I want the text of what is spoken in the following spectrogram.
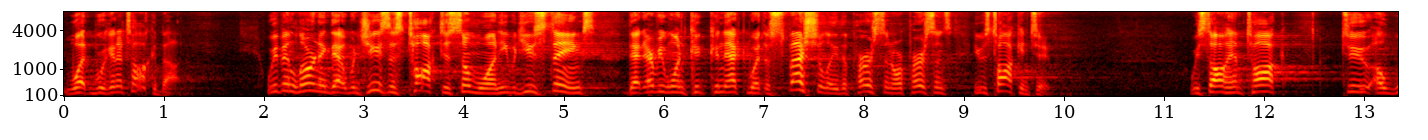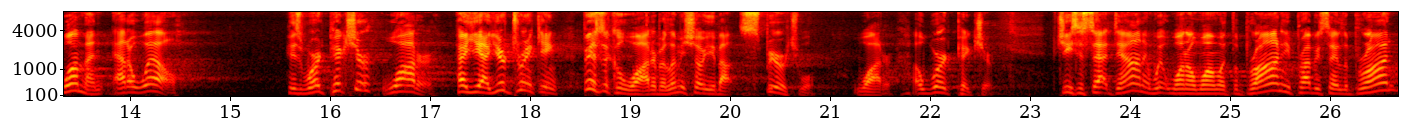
what we're going to talk about. We've been learning that when Jesus talked to someone, he would use things that everyone could connect with, especially the person or persons he was talking to. We saw him talk to a woman at a well. His word picture water. Hey, yeah, you're drinking physical water, but let me show you about spiritual water, a word picture. Jesus sat down and went one on one with LeBron. He'd probably say, LeBron,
